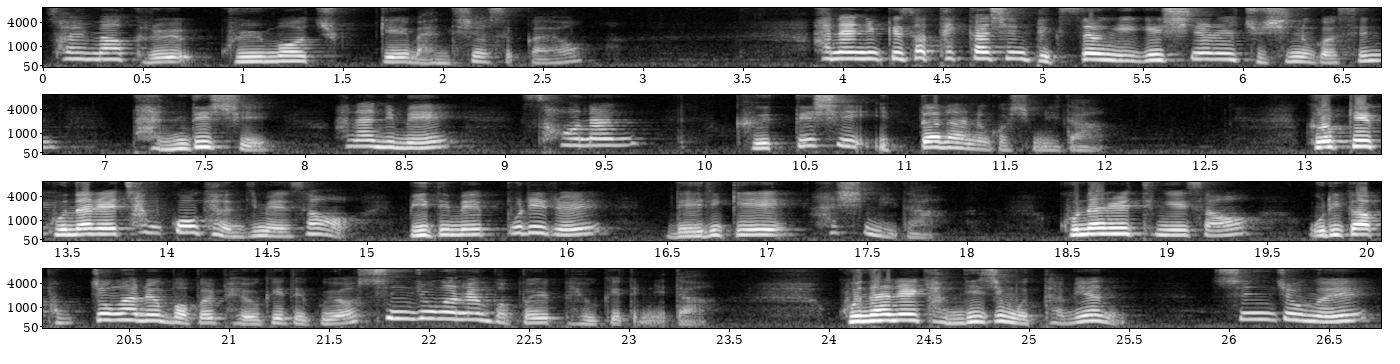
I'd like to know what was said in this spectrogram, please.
설마 그를 굶어 죽게 만드셨을까요? 하나님께서 택하신 백성에게 시련을 주시는 것은 반드시 하나님의 선한 그 뜻이 있다라는 것입니다. 그렇게 고난을 참고 견디면서 믿음의 뿌리를 내리게 하십니다. 고난을 통해서 우리가 복종하는 법을 배우게 되고요. 순종하는 법을 배우게 됩니다. 고난을 견디지 못하면 순종을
